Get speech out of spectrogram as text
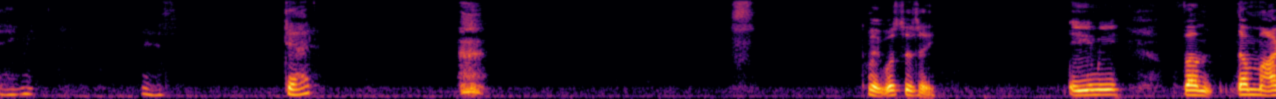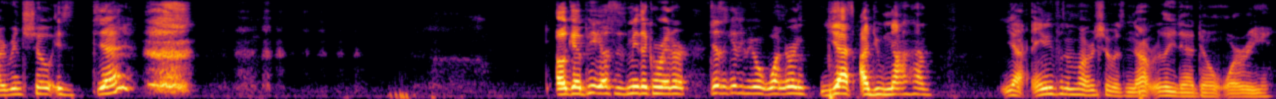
Amy is dead? Wait, what's this say? Amy from The Marvin Show is dead? okay, P.S. is me the creator. Just in case you were wondering, yes, I do not have... Yeah, Amy from the show is not really dead, don't worry.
